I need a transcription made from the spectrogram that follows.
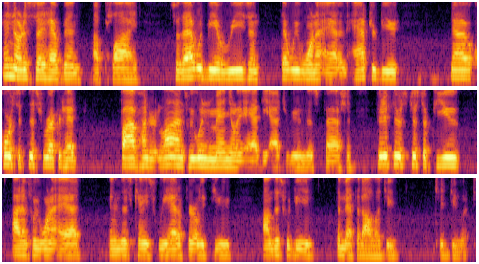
And notice they have been applied. So that would be a reason that we want to add an attribute. Now, of course, if this record had 500 lines, we wouldn't manually add the attribute in this fashion. But if there's just a few items we want to add, and in this case we had a fairly few, um, this would be the methodology to do it.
